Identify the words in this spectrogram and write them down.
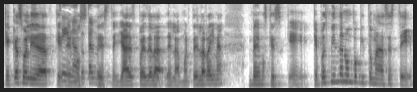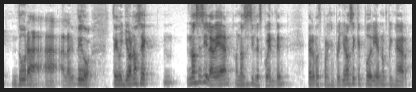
qué casualidad que Sí, no, vemos, totalmente. este, ya después de la, de la muerte de la reina, vemos que, que pues pintan un poquito más, este, dura a, a la, digo, digo, yo no sé, no sé si la vean o no sé si les cuenten, pero pues, por ejemplo, yo no sé qué podrían opinar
